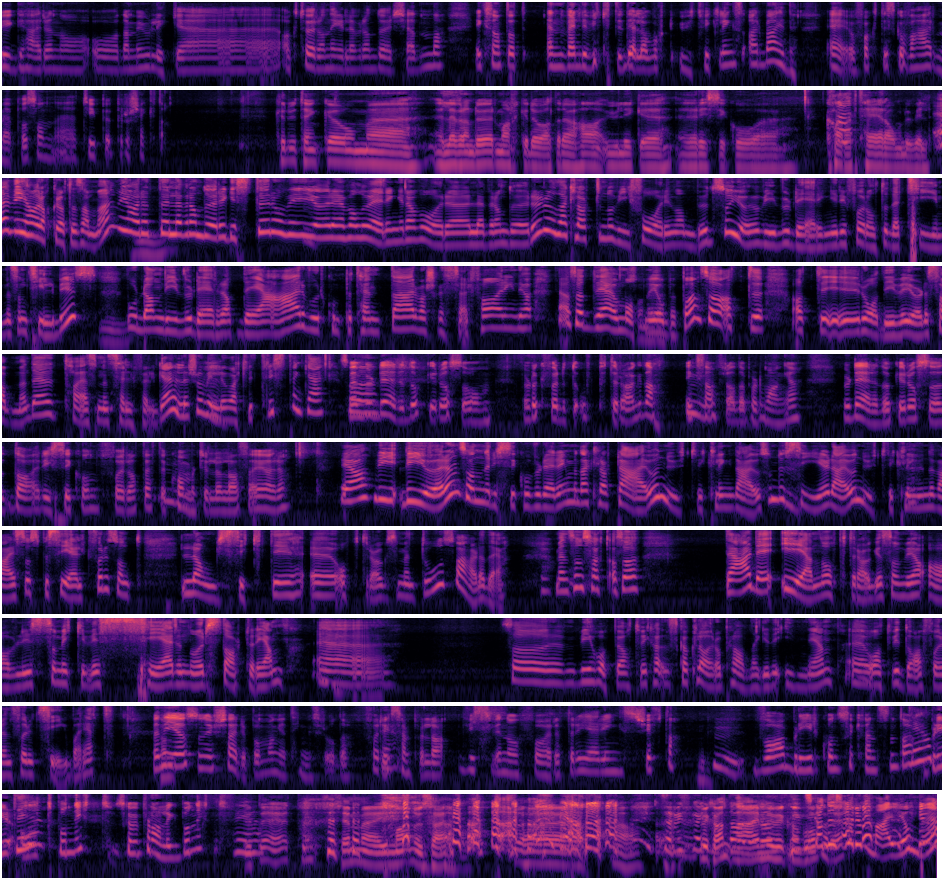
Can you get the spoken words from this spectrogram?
byggherren og, og de ulike eh, aktørene i leverandørkjeden. Da. Ikke sant? At en veldig viktig del av vårt utviklingsarbeid er jo faktisk å være med på sånne type prosjekter. Hva du tenker om eh, leverandørmarkedet og at de har ulike eh, risikokarakterer, om du vil? Eh, Vi har akkurat det samme. Vi har et leverandørregister, og vi gjør evalueringer av våre leverandører. Og det er klart, når vi får inn anbud, så gjør jo vi vurderinger i forhold til det teamet som tilbys. Hvordan vi vurderer at det er, hvor kompetent det er, hva slags erfaring de har. Det er, altså, det er jo måten Sånn vi jobber på. Så at, at rådgiver gjør det samme, det tar jeg som en selvfølge. Ellers så ville det jo vært litt trist, tenker jeg. Så, Men vurderer dere også om, når dere får et oppdrag da, ikke sant, fra departementet, vurderer dere også da risikoen for at dette kommer til å la seg gjøre? Ja, vi, vi gjør en sånn risikovurdering, men det er klart det er jo en utvikling. Det er jo som du sier, det er jo en utvikling underveis, og spesielt for et sånt langsiktig eh, oppdrag som NTO, så er det det. Men som sagt, altså det er det ene oppdraget som vi har avlyst som ikke vi ser når starter igjen. Eh, så vi håper jo at vi skal klare å planlegge det inn igjen, eh, og at vi da får en forutsigbarhet. Men jeg er også nysgjerrig på mange ting, Frode. For eksempel da, hvis vi nå får et regjeringsskifte, hva blir konsekvensen da? Ja, Blir det- alt på nytt? Skal vi planlegge på nytt? Det er et punkt som kommer i manus her. Så, eh, ja. Så vi skal Vi kan, nei, men vi kan gå Skal du du det. spørre meg om det?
